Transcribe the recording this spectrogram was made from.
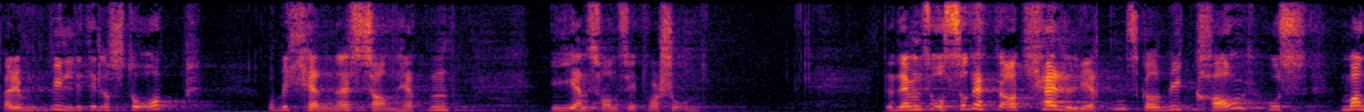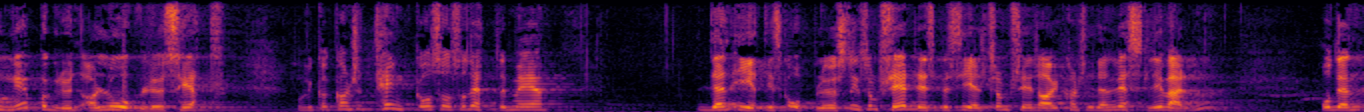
være villige til å stå opp og bekjenne sannheten i en sånn situasjon. Det nevnes også dette at kjærligheten skal bli kald hos mange pga. lovløshet. Og Vi kan kanskje tenke oss også dette med den etiske oppløsning som skjer, det spesielt som skjer da kanskje i den vestlige verden, og den,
